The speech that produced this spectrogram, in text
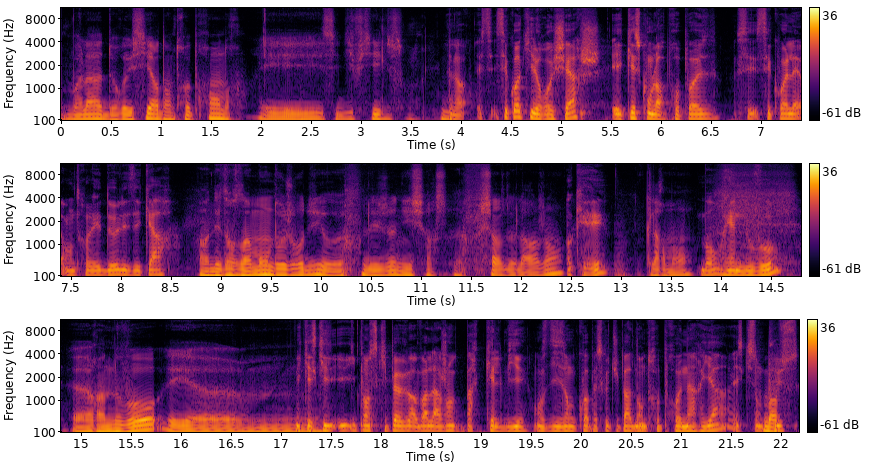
voilà, de réussir, d'entreprendre, et c'est difficile. Alors, c'est quoi qu'ils recherchent et qu'est-ce qu'on leur propose? C'est quoi les- entre les deux les écarts? On est dans un monde aujourd'hui où les jeunes ils cherchent, cherchent de l'argent, Ok, clairement, bon, rien de nouveau? Euh, rien de nouveau, et euh, Mais qu'est-ce qu'ils ils pensent qu'ils peuvent avoir de l'argent par quel biais? En se disant quoi? Parce que tu parles d'entrepreneuriat. Est-ce qu'ils sont Bon. plus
